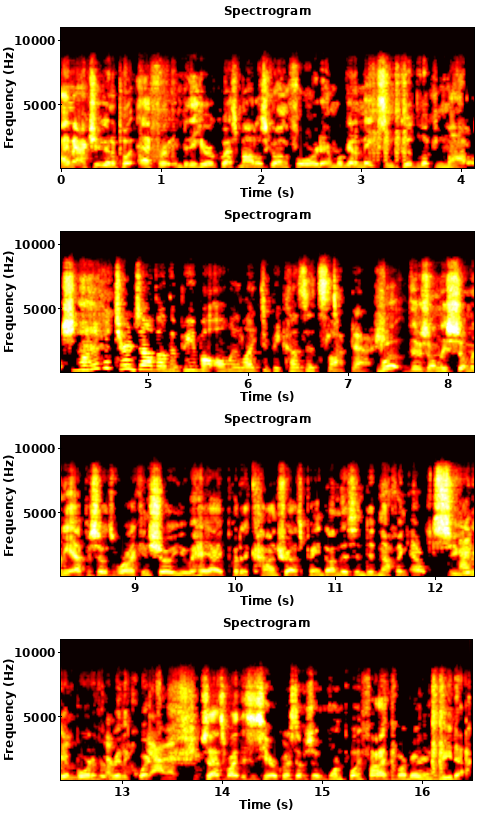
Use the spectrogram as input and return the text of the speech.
I'm actually going to put effort into the Hero Quest models going forward, and we're going to make some good looking models. What if it turns out though the people only liked it because it's slapdash? Well, there's only so many episodes where I can show you, hey, I put a contrast paint on this and did nothing else. So you're I to get bored of it really quick. Yeah, that's. So that's why this is Hero Quest episode 1.5, the Barbarian Redux.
